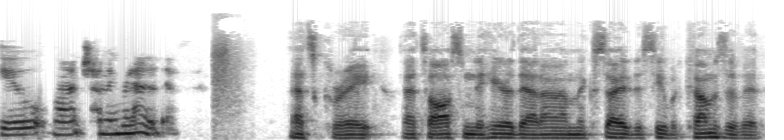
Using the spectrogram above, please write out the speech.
to launch Hummingbird Additive. That's great. That's awesome to hear that. I'm excited to see what comes of it.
